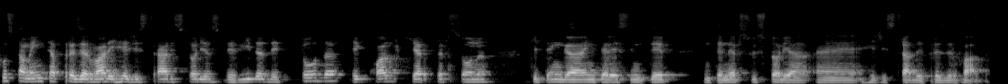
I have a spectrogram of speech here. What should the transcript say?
justamente a preservar e registrar histórias de vida de toda e qualquer pessoa que tenha interesse em ter, em ter sua história eh, registrada e preservada.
